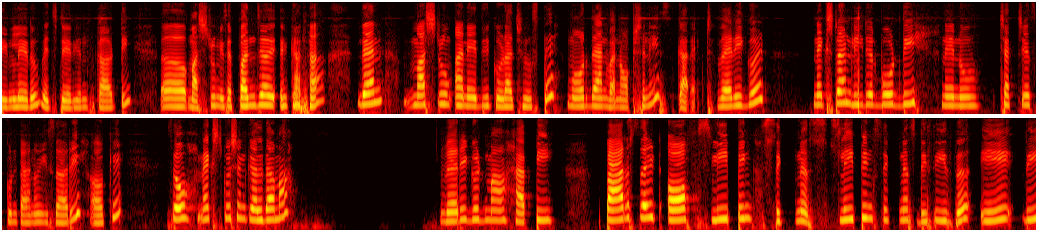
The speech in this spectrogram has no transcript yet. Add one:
తినలేదు వెజిటేరియన్స్ కాబట్టి. మష్రూమ్ ఇస్ ఎ పంజ కదా. దెన్ మష్రూమ్ అనేది కూడా చూస్తే more than one option is correct. Very good next time leader బోర్డ్ది నేను చెక్ చేసుకుంటాను ఈసారి. ఓకే సో నెక్స్ట్ క్వశ్చన్కి వెళ్దామా? వెరీ గుడ్ మా happy parasite of sleeping sickness sleeping sickness disease ఏది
